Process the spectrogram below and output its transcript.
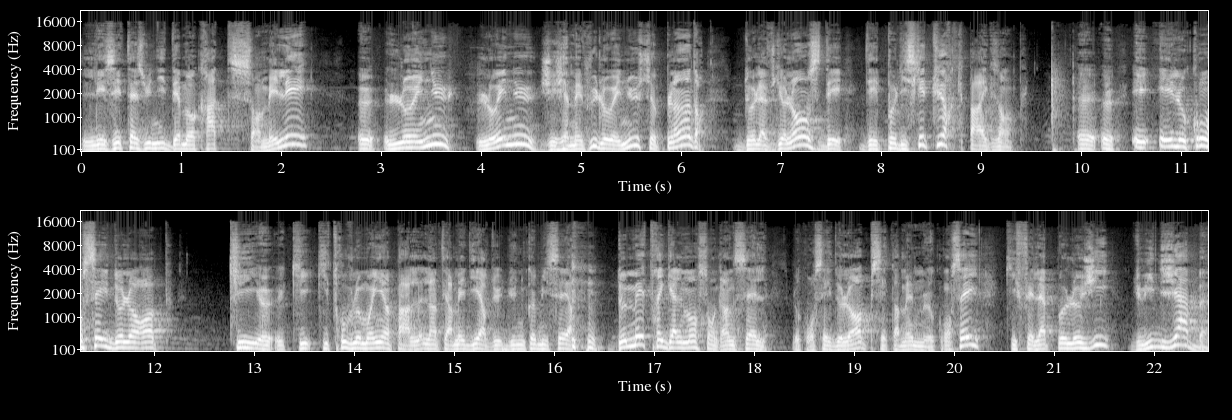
les États-Unis démocrates s'en mêler, euh, l'ONU, l'ONU, j'ai jamais vu l'ONU se plaindre de la violence des, des policiers turcs, par exemple. Euh, euh, et, et le Conseil de l'Europe, qui, euh, qui, qui trouve le moyen, par l'intermédiaire du- d'une commissaire, de mettre également son grain de sel. Le Conseil de l'Europe, c'est quand même le Conseil qui fait l'apologie du hijab.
